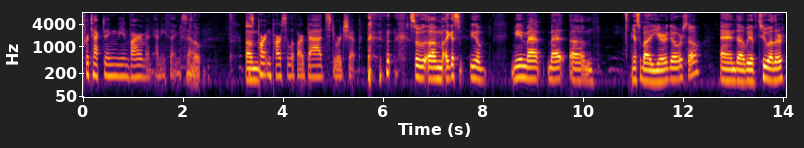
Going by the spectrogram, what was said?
protecting the environment, anything. So No. it's part and parcel of our bad stewardship. So um, I guess you know, me and Matt met um, guess about a year ago or so, and uh, we have two other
